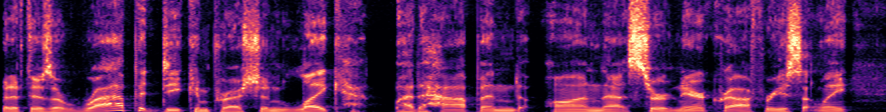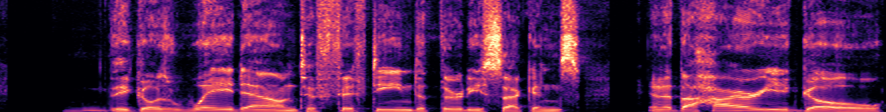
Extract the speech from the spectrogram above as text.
But if there's a rapid decompression like had happened on that certain aircraft recently it goes way down to 15 to 30 seconds. And at the higher you go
